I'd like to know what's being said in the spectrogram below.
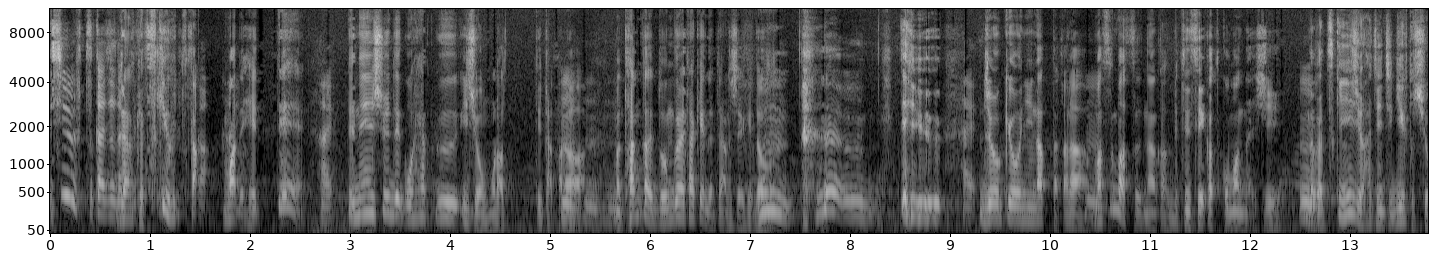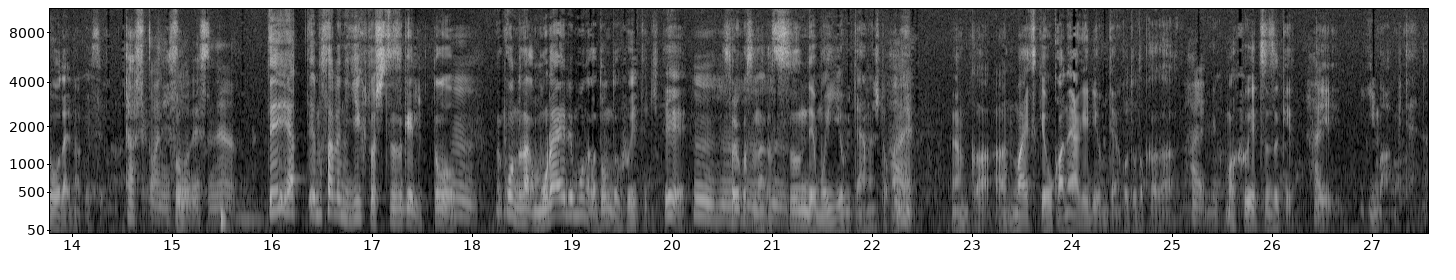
週2日じゃなくて月2日まで減って、はい。で年収で500以上もらってたから、うんうんうん。まあ、単価でどんぐらい高いんだって話だけど、うっん。うんていうはい状況になったから、ますますなんか別に生活困んないし、だから月28日ギフトし放題なわけですよ。確かにそう。ですね。でやってさらにギフトし続けると、ん。今度なんかもらえるものがどんどん増えてきて、うんうんうんうんそれこそなんか住んでもいいよみたいな話とかね、はい。なんか毎月お金あげるよみたいなこととかが、はい。まあ、増え続けて、はい。今みたいな。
